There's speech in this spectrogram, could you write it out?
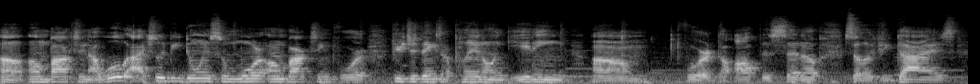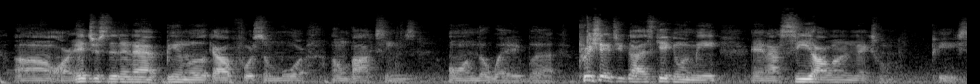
uh, unboxing. I will actually be doing some more unboxing for future things i plan on getting um, for the office setup. So if you guys uh, are interested in that, be on the lookout for some more unboxings on the way. But appreciate you guys kicking with me, and I'll see y'all on the next one. Peace.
